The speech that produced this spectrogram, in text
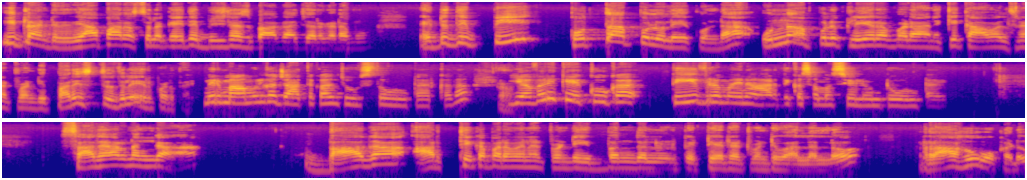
ఇట్లాంటివి వ్యాపారస్తులకైతే బిజినెస్ బాగా జరగడము ఎటు తిప్పి కొత్త అప్పులు లేకుండా ఉన్న అప్పులు క్లియర్ అవ్వడానికి కావాల్సినటువంటి పరిస్థితులు ఏర్పడతాయి మీరు మామూలుగా జాతకాలు చూస్తూ ఉంటారు కదా. ఎవరికి ఎక్కువగా తీవ్రమైన ఆర్థిక సమస్యలు ఉంటూ ఉంటాయి సాధారణంగా బాగా ఆర్థికపరమైనటువంటి ఇబ్బందులను పెట్టేటటువంటి వాళ్ళల్లో రాహు ఒకడు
